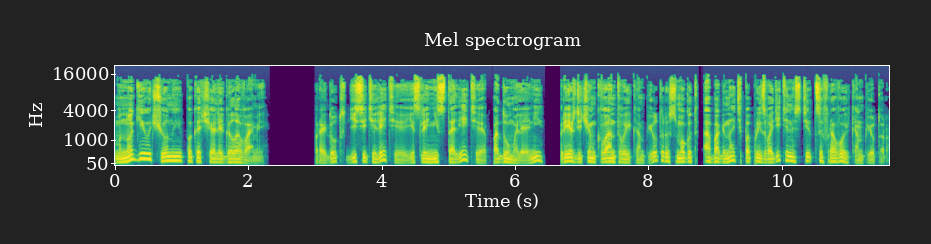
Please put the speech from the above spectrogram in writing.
многие ученые покачали головами. Пройдут десятилетия, если не столетия, подумали они, прежде чем квантовые компьютеры смогут обогнать по производительности цифровой компьютер.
